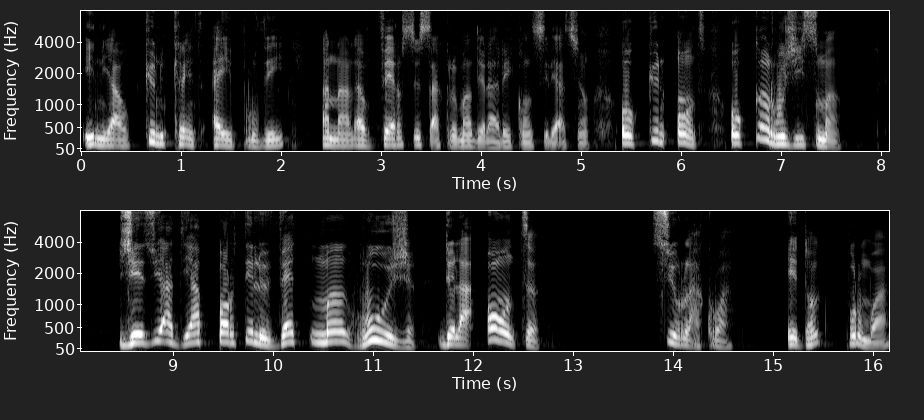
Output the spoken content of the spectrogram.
il n'y a aucune crainte à éprouver en allant vers ce sacrement de la réconciliation. Aucune honte, aucun rougissement. Jésus a déjà porté le vêtement rouge de la honte sur la croix. Et donc, pour moi,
